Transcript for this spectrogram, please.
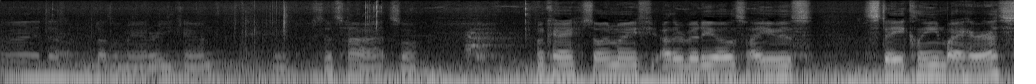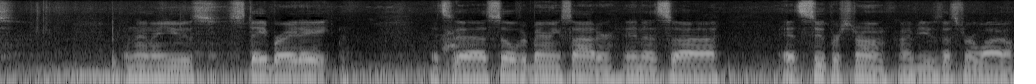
Uh, it doesn't doesn't matter. You can. It's, hot, so. Okay, so in my other videos, I use Stay Clean by Harris, and then I use Stay-Brite Eight. It's uh, silver bearing solder, and it's uh, it's super strong. I've used this for a while.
